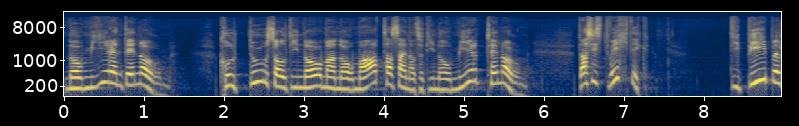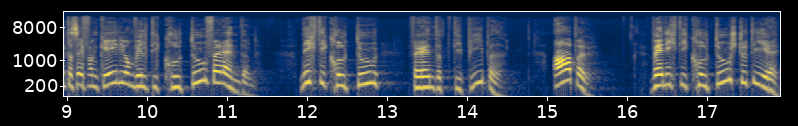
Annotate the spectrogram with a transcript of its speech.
normierende Norm. Kultur soll die Norma normata sein, also die normierte Norm. Das ist wichtig. Die Bibel, das Evangelium will die Kultur verändern. Nicht die Kultur verändert die Bibel. Aber wenn ich die Kultur studiere,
